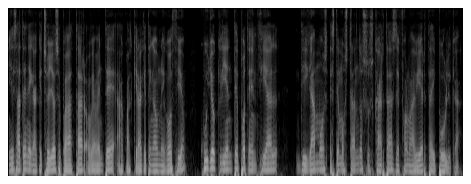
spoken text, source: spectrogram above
Y esa técnica que he hecho yo se puede adaptar obviamente a cualquiera que tenga un negocio cuyo cliente potencial digamos esté mostrando sus cartas de forma abierta y pública.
